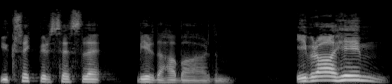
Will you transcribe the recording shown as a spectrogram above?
yüksek bir sesle bir daha bağırdım. İbrahim!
